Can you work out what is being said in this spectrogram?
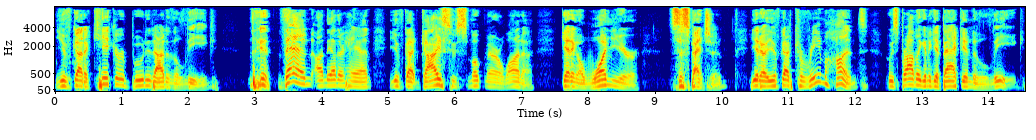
you've got a kicker booted out of the league. then, on the other hand, you've got guys who smoke marijuana getting a one year suspension. You know, you've got Kareem Hunt, who's probably going to get back into the league.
